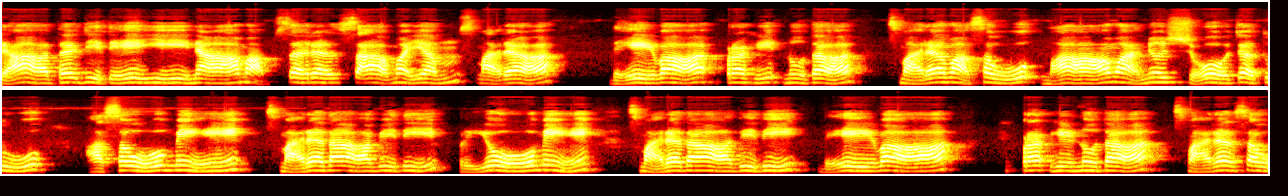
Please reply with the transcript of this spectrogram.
രാധജിതേയീനാമപ്സരസാമയം സ്മര. ദേവാ പ്രഹിണുത സ്മരമസൗ മാമനുശോചതു. അസൗ മേ സ്മരതാവിധി പ്രിയോ മേ സ്മരതാതിഥി ദേവാ പ്രഹിണുത സ്മരസൗ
